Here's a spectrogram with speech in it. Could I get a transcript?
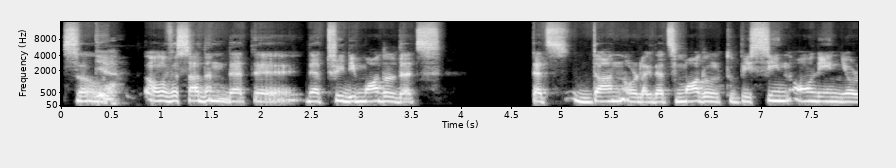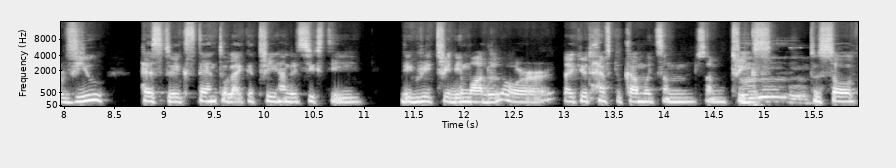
so Yeah. all of a sudden that uh, that 3d model that's that's done or like that's modeled to be seen only in your view has to extend to like a 360 degree 3d model or like you'd have to come with some some tricks Mm. to solve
